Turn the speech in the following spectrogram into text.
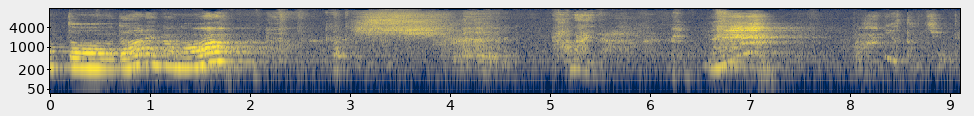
っと誰なの？家内だ何よ途中で。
